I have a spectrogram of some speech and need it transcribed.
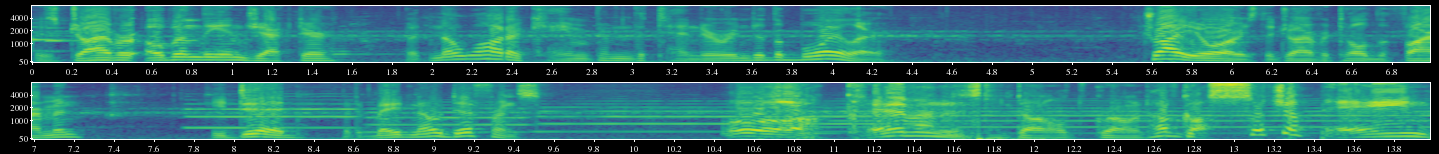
His driver opened the injector, but no water came from the tender into the boiler. Try yours, the driver told the fireman. He did, but it made no difference. Oh, Clevens, Donald groaned. I've got such a pain.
